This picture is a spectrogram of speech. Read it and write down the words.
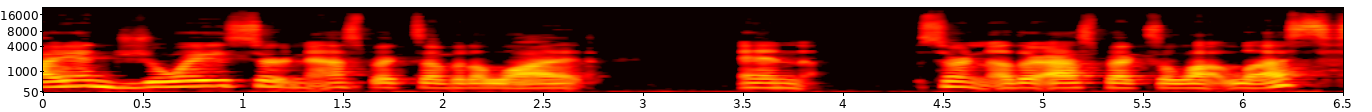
I enjoy certain aspects of it a lot and certain other aspects a lot less.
